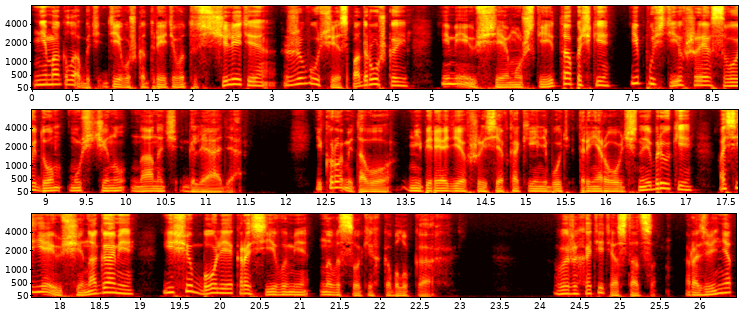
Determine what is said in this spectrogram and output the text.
не могла быть девушка третьего тысячелетия, живущая с подружкой, имеющая мужские тапочки и пустившая в свой дом мужчину на ночь глядя. И кроме того, не переодевшиеся в какие-нибудь тренировочные брюки, а сияющие ногами, еще более красивыми на высоких каблуках. «Вы же хотите остаться?» Разве нет?»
